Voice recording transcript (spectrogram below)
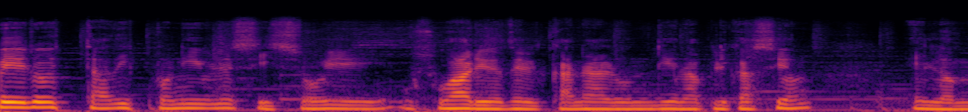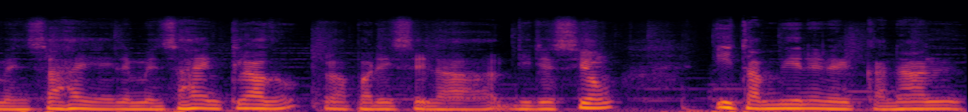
pero está disponible si soy usuario del canal día una aplicación. En los mensajes, en el mensaje anclado aparece la dirección y también en el canal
